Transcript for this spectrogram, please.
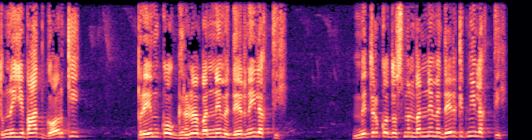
तुमने ये बात गौर की? प्रेम को घृणा बनने में देर नहीं लगती। मित्र को दुश्मन बनने में देर कितनी लगती?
